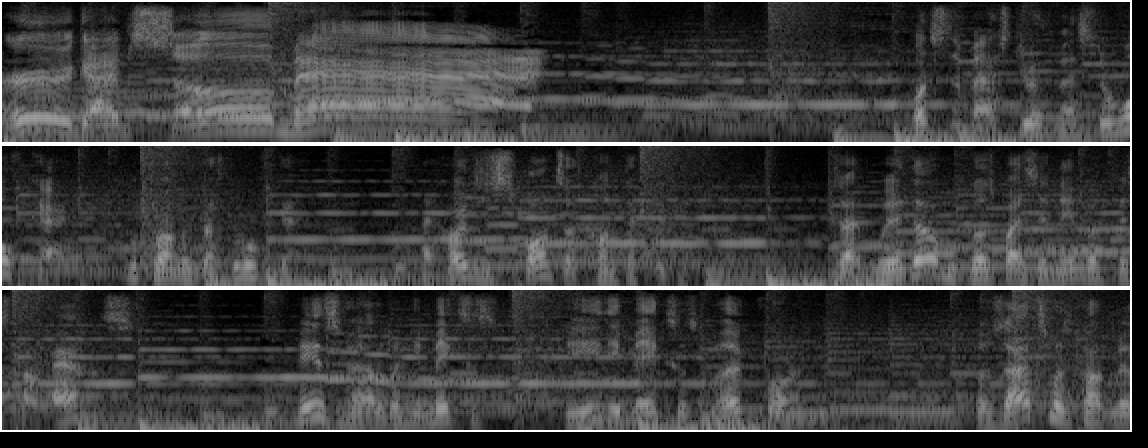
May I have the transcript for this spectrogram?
Ugh, I'm so mad. What's the master with Master Wolfgang? What's wrong with Master Wolfgang? I heard his sponsor contacted him. Is that weirdo who goes by the name of Mr. Ants? Pays well, but he makes us he really makes us work for him. So that's what's got me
